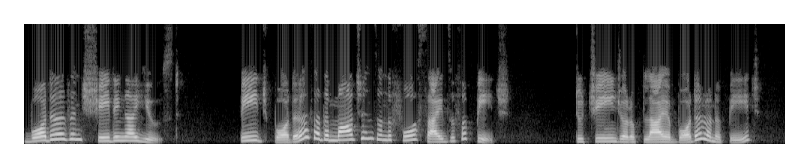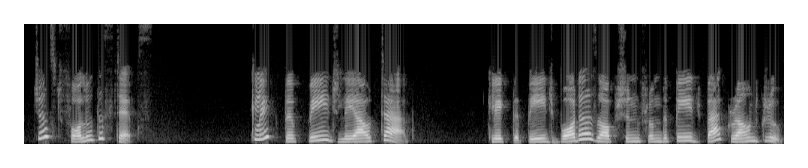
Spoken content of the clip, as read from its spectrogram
borders and shading are used. Page borders are the margins on the four sides of a page. To change or apply a border on a page, just follow the steps. Click the Page Layout tab. Click the Page Borders option from the Page Background group.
